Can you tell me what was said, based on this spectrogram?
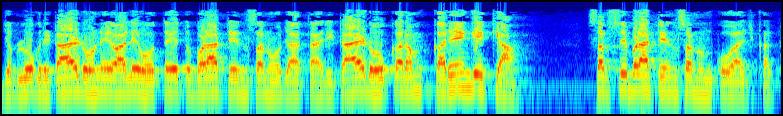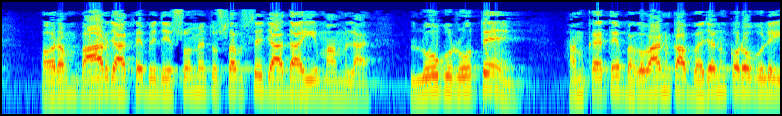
जब लोग रिटायर्ड होने वाले होते हैं तो बड़ा टेंशन हो जाता है। रिटायर्ड होकर हम करेंगे क्या? सबसे बड़ा टेंशन उनको आजकल। और हम बाहर जाते विदेशों में तो सबसे ज़्यादा ये मामला है। लोग रोते हैं। हम कहते हैं, भगवान का भजन करो। बोले,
